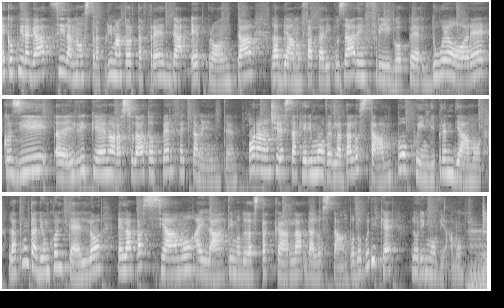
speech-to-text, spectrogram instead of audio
Ecco qui ragazzi la nostra prima torta fredda è pronta, l'abbiamo fatta riposare in frigo per due ore così eh, il ripieno ha rassodato perfettamente. Ora non ci resta che rimuoverla dallo stampo quindi prendiamo la punta di un coltello e la passiamo ai lati in modo da staccarla dallo stampo, dopodiché lo rimuoviamo.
